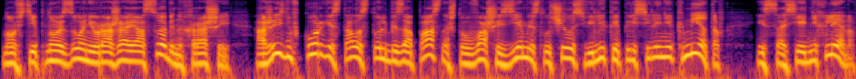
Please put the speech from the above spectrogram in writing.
Но в степной зоне урожаи особенно хороши, а жизнь в Корге стала столь безопасна, что в вашей земле случилось великое переселение кметов из соседних ленов.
